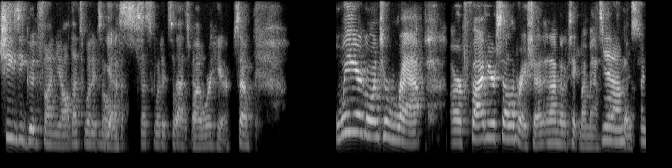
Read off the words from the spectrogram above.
Cheesy good fun, y'all. That's what it's all Yes. about. That's what it's all that's why we're here. So we are going to wrap our five-year celebration, and I'm going to take my mask Yeah, off. I'm- 'cause I'm-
